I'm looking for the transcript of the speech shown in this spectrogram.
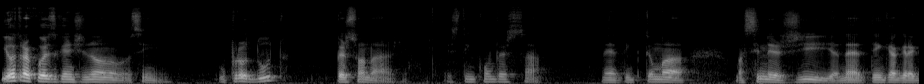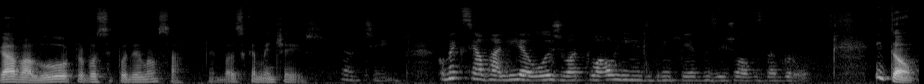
E outra coisa que a gente não, assim, o produto, personagem, eles têm que conversar, né? tem que ter uma, uma sinergia, né? tem que agregar valor para você poder lançar. Né? Basicamente é isso. Certinho. Como é que se avalia hoje a atual linha de brinquedos e jogos da Grow? Então,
